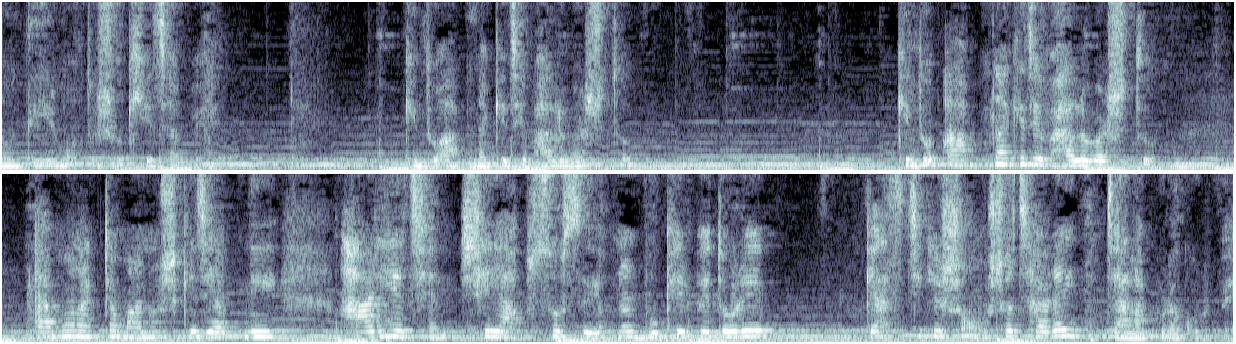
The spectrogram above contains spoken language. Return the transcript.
নদীর মতো শুকিয়ে যাবে। কিন্তু আপনাকে যে ভালোবাসতো, কিন্তু আপনাকে যে ভালোবাসতো এমন একটা মানুষকে যে আপনি হারিয়েছেন, সেই আফসোসে আপনার বুকের ভেতরে গ্যাস্ট্রিকের সমস্যা ছাড়াই জ্বালাপোড়া করবে।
